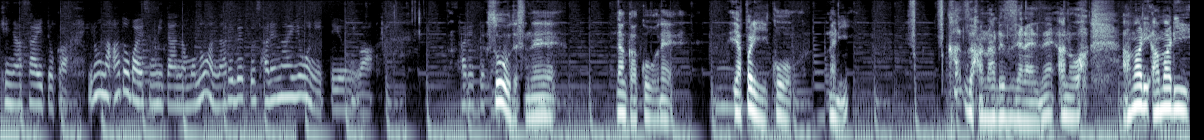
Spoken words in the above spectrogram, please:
きなさいとかいろんなアドバイスみたいなものはなるべくされないようにっていうにはされてたそうですね。なんかこうね、うんやっぱりこう、何？つつかず離れずじゃないですね。あの、あまりあまり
